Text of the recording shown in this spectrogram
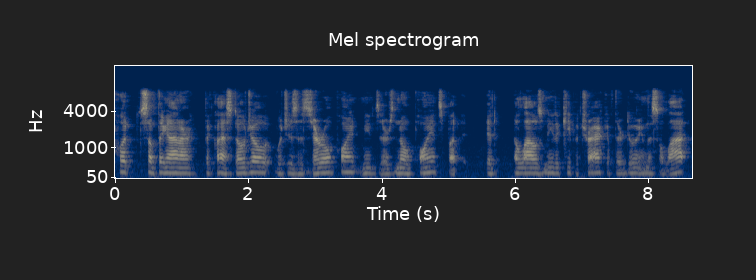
put something on our the class dojo, which is a zero point, means there's no points, but it allows me to keep a track if they're doing this a lot.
